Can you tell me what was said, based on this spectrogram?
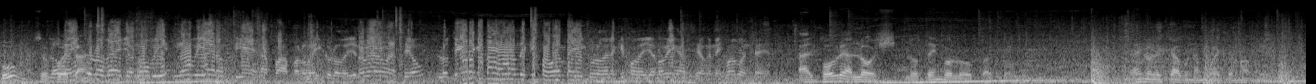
¡Bum! Se los vehículos de ellos no, vi, no, vieron tierra, papá, los vehículos de ellos. No vieron acción. Los tigres que estaban jugando equipo en vehículos del equipo de ellos no vieron acción en el juego entero. Al pobre Alosh lo tengo loco, A él no le cabe una muerte, mami.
